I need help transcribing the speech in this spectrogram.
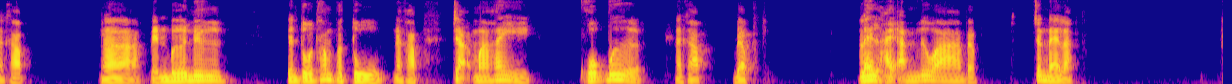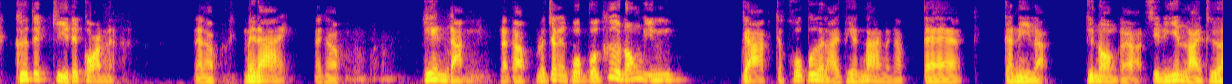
นะครับ อ่า เป็นเบอร์หนึ่งเป็นตัวทำประตูนะครับ จะมาให้โคเวอร์นะครับ แบบหลายๆ อันหรือว่าแบบจังไดล่ะ คือแต่กี่แต่ก่อนน่ะนะครับ ไม่ได้นะครับเพลงดังนะครับ แล้วจังไงโคเวอร์คือน้องอิงอยากจะโคเวอร์หลายเพลงมากนะครับ แต่ กันนี่ล่ะ พี่น้องกับสีนี้ยินหลายเทื่อ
